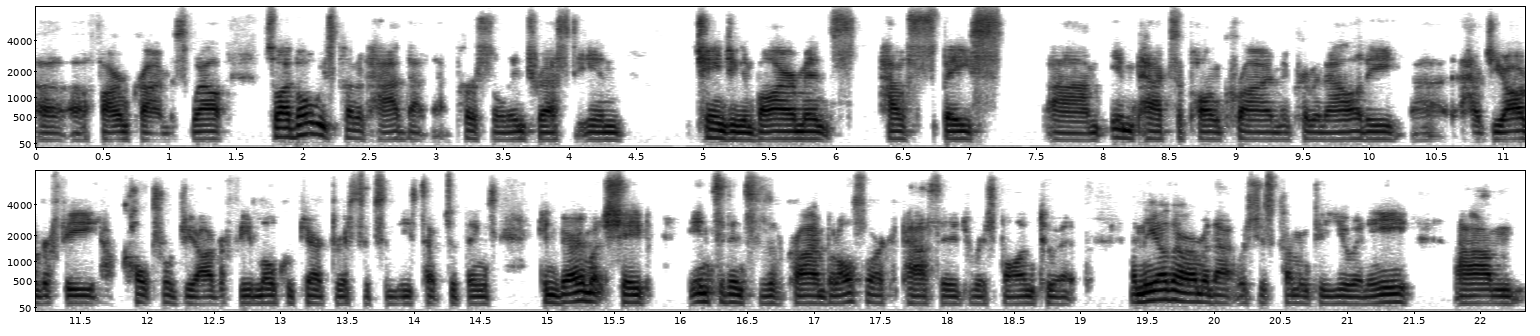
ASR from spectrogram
uh, uh, farm crime as well. So I've always kind of had that that personal interest in changing environments, how space um, impacts upon crime and criminality, uh, how geography, how cultural geography, local characteristics, and these types of things can very much shape incidences of crime, but also our capacity to respond to it. And the other arm of that was just coming to UNE. Um,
